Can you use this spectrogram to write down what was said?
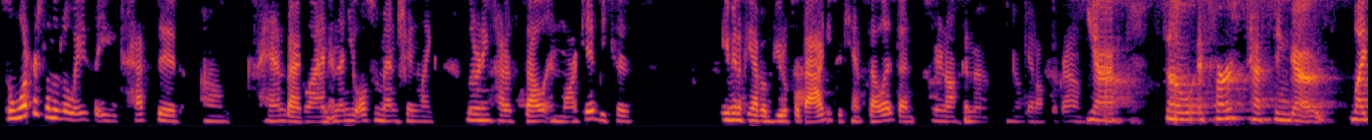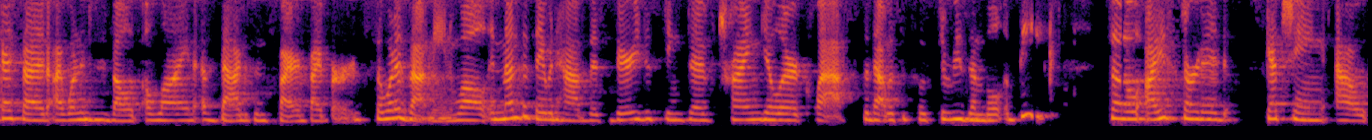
So what are some of the ways that you tested um, this handbag line? And then you also mentioned like learning how to sell and market because even if you have a beautiful bag, if you can't sell it, then you're not gonna, you know, get off the ground. Yeah. So as far as testing goes, like I said, I wanted to develop a line of bags inspired by birds. So what does that mean? Well, it meant that they would have this very distinctive triangular clasp that was supposed to resemble a beak. So I started sketching out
